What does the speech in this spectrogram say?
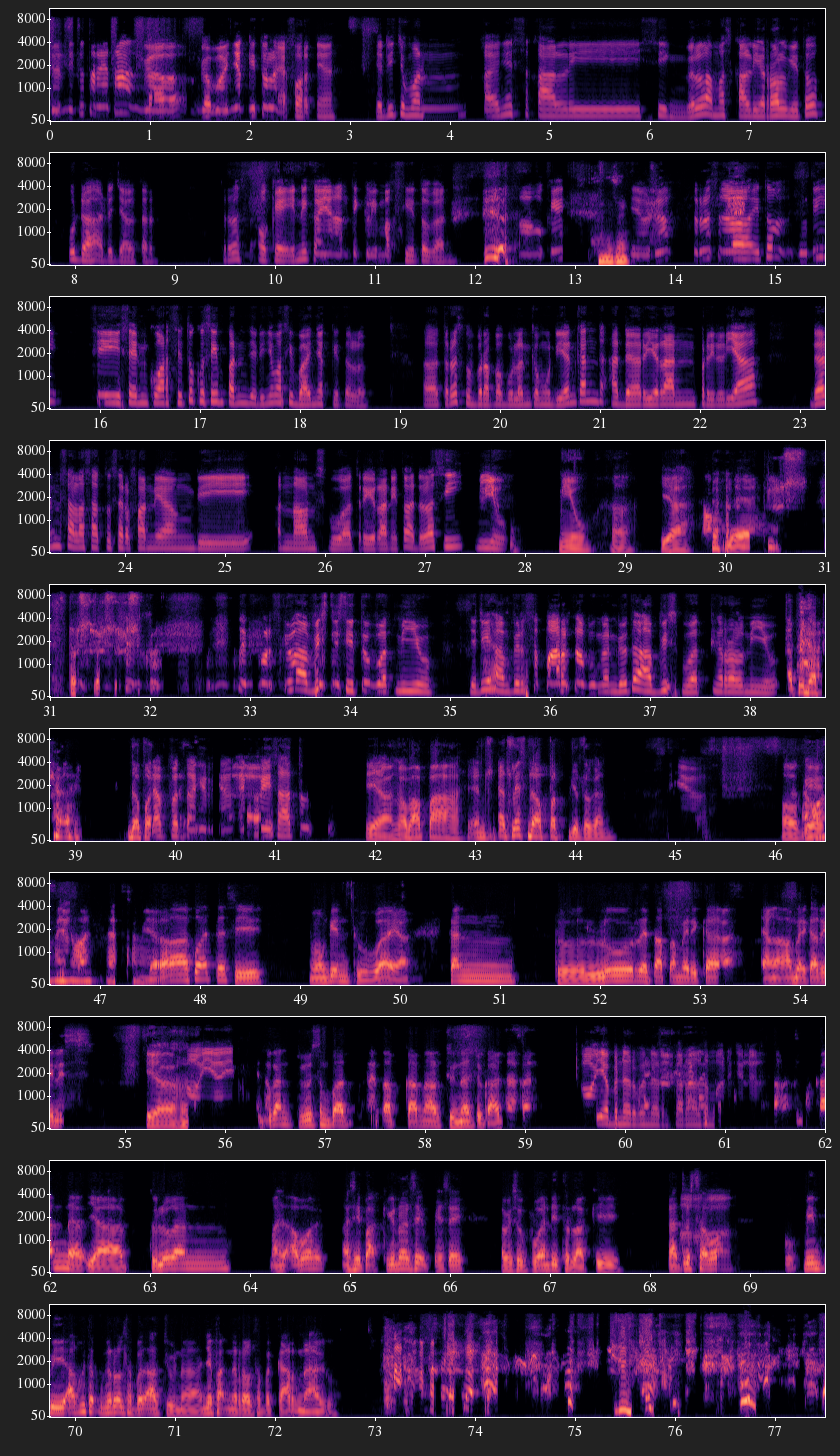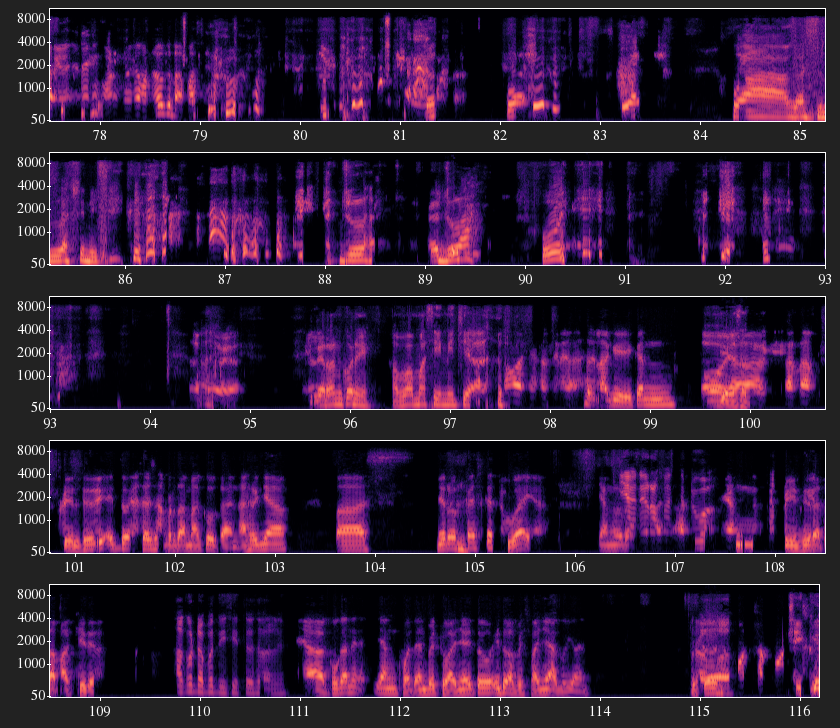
Dan itu ternyata nggak nggak banyak gitu lah effortnya. Jadi cuman kayaknya sekali single sama sekali roll gitu udah ada Jalter. Terus oke ini kayak anti klimaks gitu kan. Ah, oke ya udah terus eh, itu jadi si Saint Quartz itu kusimpan jadinya masih banyak gitu loh Eh, terus beberapa bulan kemudian kan ada rerun Prilia dan salah satu servan yang di announce buat rerun itu adalah si Miu. Miu Hah. ya. Ya terus terus Saint Quartz gue habis di situ buat Miu. Jadi hampir separuh tabungan gue tuh habis buat ngerol Miu. Tapi dapat dapat dapat akhirnya MP1 ya nggak apa-apa. At least dapat gitu kan. Oke. Aku sih macam-macam ya. Ah, Aku ada sih. Mungkin dua ya. Kan dulu Red Up Amerika yang Amerika rilis. Iya. itu kan dulu sempat up karena Arjuna juga ada kan? Oh iya benar-benar karena sama Arjuna. kan ya dulu kan mas, apa masih pagi kan sih biasa habis subuhan tidur lagi. Nah terus apa? Oh, mimpi aku dapat ngerol dapat Arjuna. Nyoba ngerol dapat Karna aku. Ini kenapa sih? Wah, nggak jelas ini. Nggak jelas. Nggak jelas. Woi. Apa ya? Giliran kok nih? Apa masih ini Cia? Ada lagi kan Oh ya, ya. karena April dulu itu SSA pertamaku kan. Akhirnya pas Neurofest kedua ya, yang Iya, di Rofes kedua yang berdiri rata pagi deh. Aku dapat di situ soalnya. Ya, aku kan yang buat MP2-nya itu itu habis banyak aku ya. Itu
